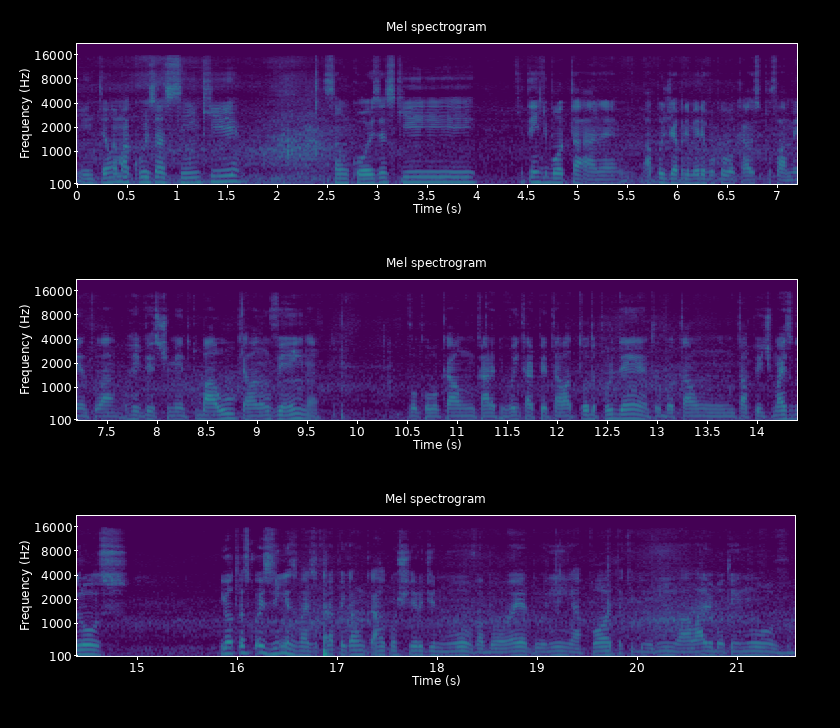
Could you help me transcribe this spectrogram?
Então é uma coisa assim que são coisas que, que tem que botar, né? Lá pro dia primeiro eu vou colocar o estufamento lá, o revestimento do baú, que ela não vem, né? Vou colocar um cara, vou encarpetar ela toda por dentro, botar um, um tapete mais grosso e outras coisinhas, mas o cara pegar um carro com cheiro de novo, a boé é durinha, a porta aqui durinho, a alarme eu botei novo,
